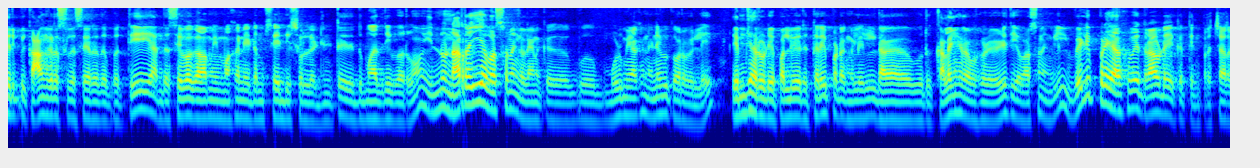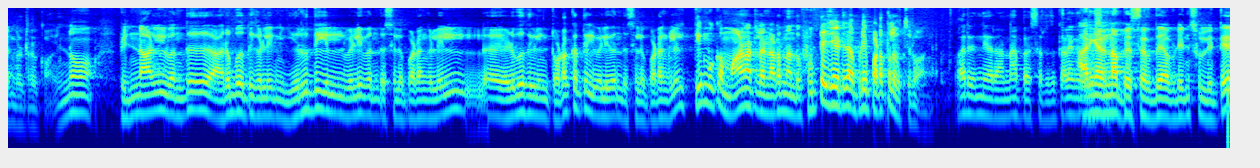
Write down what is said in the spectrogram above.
திருப்பி காங்கிரஸில் சேர்றதை பற்றி அந்த சிவகாமி மகனிடம் செய்தி சொல்லடின்ட்டு இது மாதிரி வரும். இன்னும் நிறைய வசனங்கள் எனக்கு முழுமையாக நினைவுக்கு வரவில்லை. எம்ஜிஆருடைய பல்வேறு திரைப்படங்களில் ஒரு கலைஞர் அவர்கள் எழுதிய வசனங்களில் வெளிப்படையாகவே திராவிட இயக்கத்தின் பிரச்சாரங்கள் இருக்கும். இன்னும் பின்னாளில் வந்து அறுபதுகளின் இறுதியில் வெளிவந்த சில படங்களில் எழுபதுகளின் தொடக்கத்தில் வெளிவந்த சில படங்களில் திமுக மாநாட்டில் நடந்த அந்த ஃபுட்டேஜ் எடுத்து அப்படியே படத்தில் வச்சிருவாங்க. அறிஞர் அண்ணா பேசுறது. கலைஞர் அறிஞர் என்ன பேசுறது அப்படின்னு சொல்லிட்டு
